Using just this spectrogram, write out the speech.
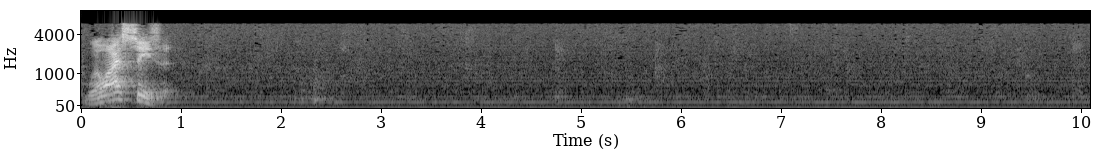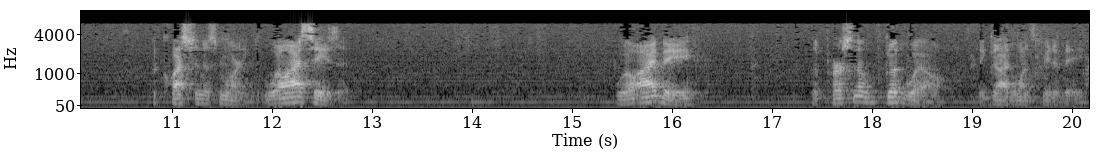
Will I seize it? The question this morning Will I seize it? Will I be the person of goodwill that God wants me to be.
